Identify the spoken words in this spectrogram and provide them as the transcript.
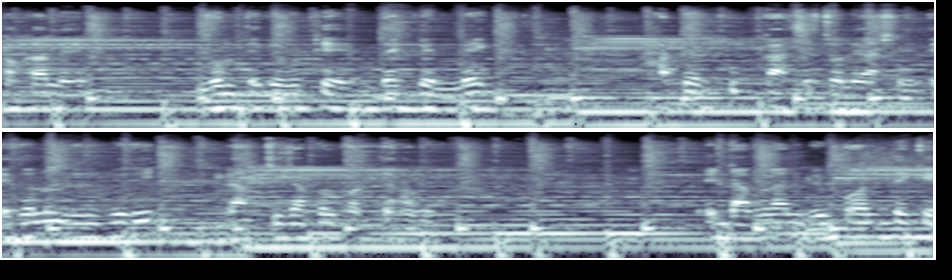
সকালে ঘুম থেকে উঠে দেখবেন মেঘ হাতের খুব কাছে চলে আসে। এজন্য নীলগিরি রাত্রি যাপন করতে হবে। এই ডাবলান ভিউ পয়েন্ট থেকে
